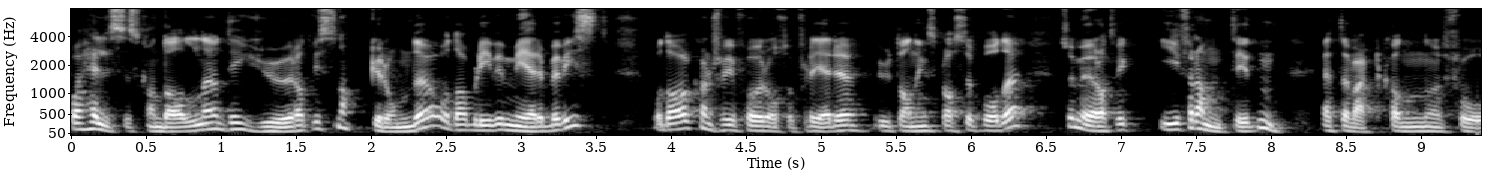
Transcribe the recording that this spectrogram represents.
på helseskandalene. Det gjør at vi snakker om det, og da blir vi mer bevisst. Og da kanskje vi får også flere utdanningsplasser på det, som gjør at vi i framtiden etter hvert kan få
